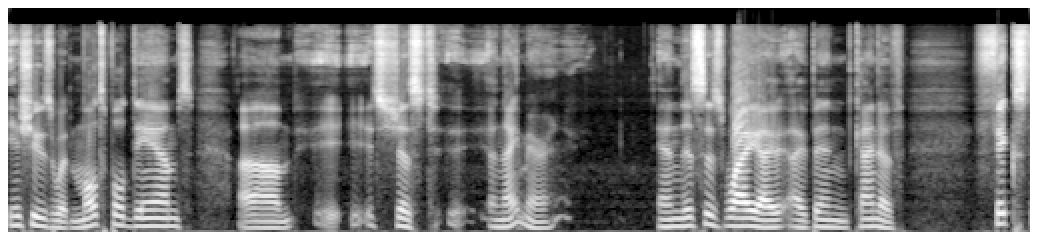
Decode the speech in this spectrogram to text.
issues with multiple dams. Um, it, it's just a nightmare. And this is why I, I've been kind of fixed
